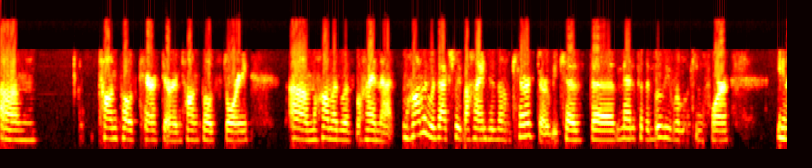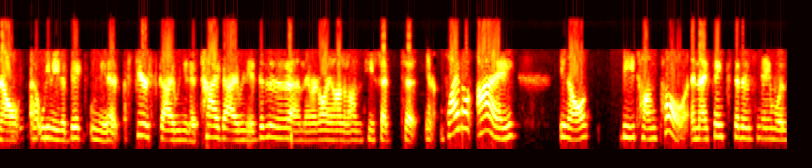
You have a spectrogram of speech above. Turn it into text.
um Tong Po's character and Tong Po's story. Um, Muhammad was behind that. Muhammad was actually behind his own character because the men for the movie were looking for you know, uh, we need a big, we need a, fierce guy, we need a Thai guy, we need da da da, and they were going on and on. And he said to, you know, why don't I, you know, be Tong Po? And I think that his name was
